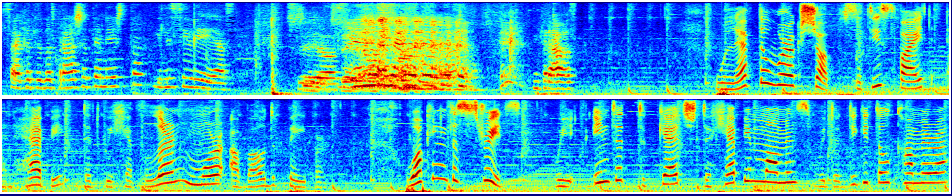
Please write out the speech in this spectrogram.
Сакате да прашате нешто или се ви е јасно? Браво. We left the workshop satisfied and happy that we have learned more about the paper. Walking the streets, we intend to catch the happy moments with a digital camera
